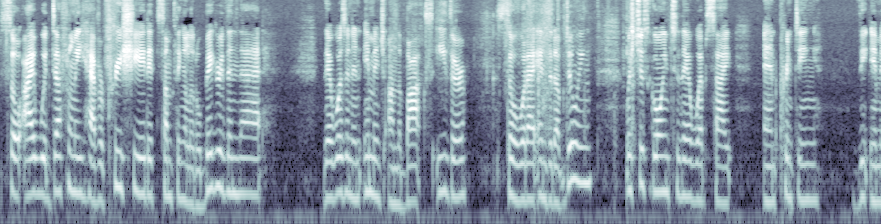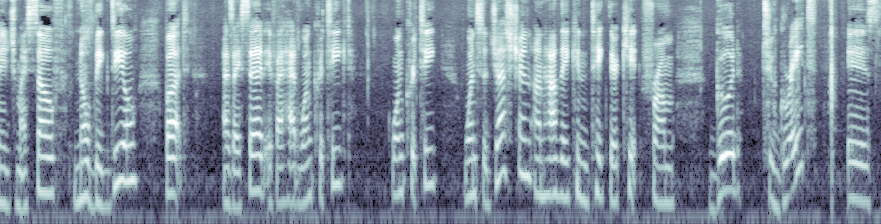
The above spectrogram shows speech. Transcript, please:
So I would definitely have appreciated something a little bigger than that. There wasn't an image on the box either. So what I ended up doing was just going to their website and printing the image myself. No big deal. But as I said, if I had one critiqued, one critique, one suggestion on how they can take their kit from good to great is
